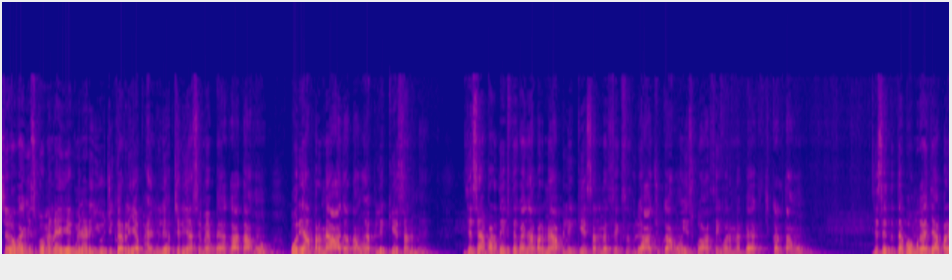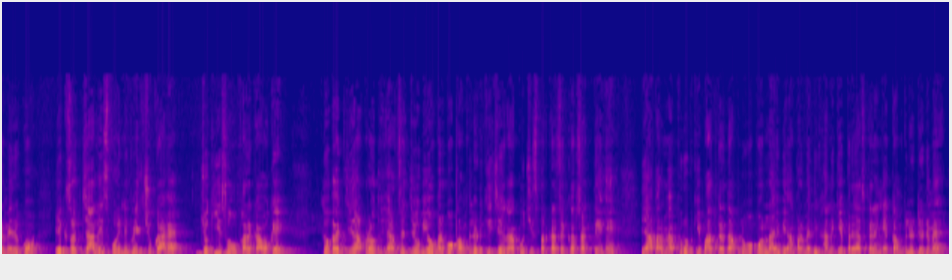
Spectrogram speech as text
चलो गाइज़ इसको मैंने एक मिनट यूज़ कर लिया फाइनली अब चलिए यहाँ से मैं बैक आता हूँ, और यहाँ पर मैं आ जाता हूँ एप्लीकेशन में। जैसे यहाँ पर देखते हैं यहाँ पर मैं अप्लीकेशन में सक्सेसफुली आ चुका हूँ। इसको यहाँ से एक बार मैं बैक करता हूँ। जैसे देते बोम गाइज़ यहाँ पर मेरे को 140 पॉइंट मिल चुका है, जो कि इस ऑफ़र का ओके तो गाइज़ आप लोग ध्यान से जो भी ऑफ़र को कंप्लीट कीजिएगा, कुछ इस प्रकार से कर सकते हैं। यहाँ पर मैं प्रूफ की बात करता आप लोगों को लाइव यहाँ पर मैं दिखाने के प्रयास करेंगे कंप्लीटेड में।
